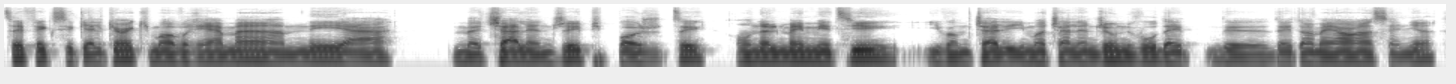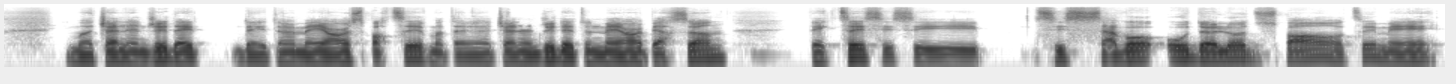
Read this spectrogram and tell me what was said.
Fait que c'est quelqu'un qui m'a vraiment amené à me challenger. Puis pas, on a le même métier. Il m'a challengé au niveau d'être un meilleur enseignant. Il m'a challengé d'être un meilleur sportif. Il m'a challengé d'être une meilleure personne. Fait que, tu sais, c'est ça va au-delà du sport, mais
